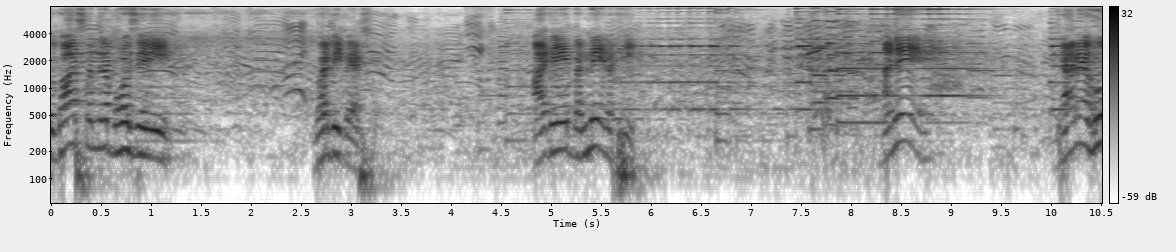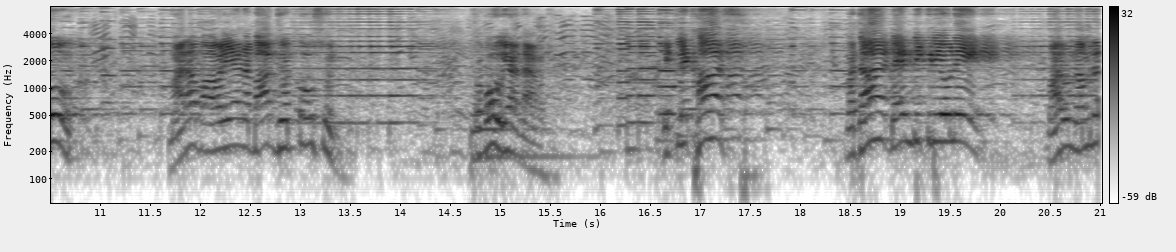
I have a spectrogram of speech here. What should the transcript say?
સુભાષચંદ્ર બોઝ જેવી વર્દી પહેરશે. આજે બંને નથી. અને જ્યારે હું મારા બાવળિયાના બાપ જોતો હોઉં છું તો બહુ યાદ આવે. એટલે ખાસ બધા બેન દીકરીઓને મારું નમ્ર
